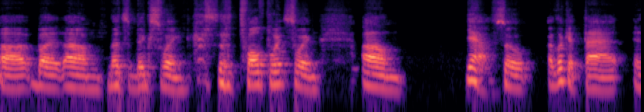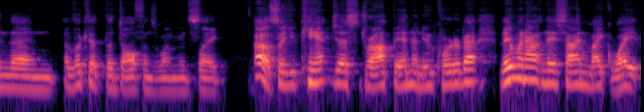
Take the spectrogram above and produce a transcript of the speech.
Uh, but um, that's a big swing. It's a 12 point swing. Um, yeah, so I look at that and then I look at the Dolphins one. It's like, oh, so you can't just drop in a new quarterback. They went out and they signed Mike White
